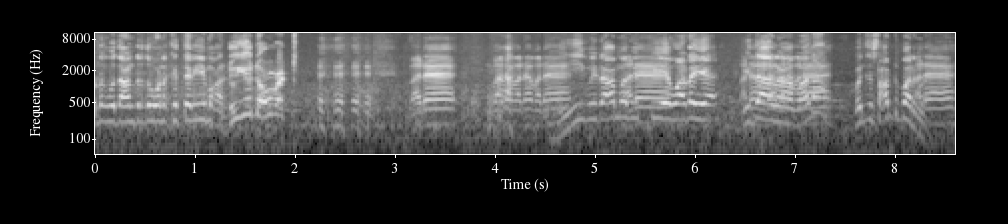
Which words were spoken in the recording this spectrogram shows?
உணவு தான்றது உனக்கு தெரியுமா? டு யூ நோ இட் வட வட வட வட. நீ விடாம வடை. விப்பிய வடைய. வடை, இதானா வடை. கொஞ்சம் சாப்பிட்டு பாருங்க.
